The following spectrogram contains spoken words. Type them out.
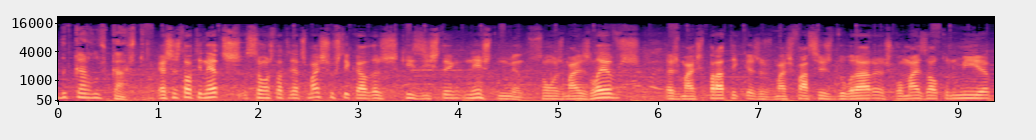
de Carlos Castro. Estas trotinetes são as trotinetes mais sofisticadas que existem neste momento. São as mais leves, as mais práticas, as mais fáceis de dobrar, as com mais autonomia,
